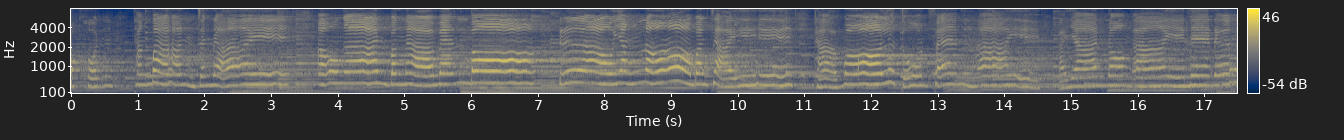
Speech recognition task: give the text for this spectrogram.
อกคนทั้งบ้านจังไดเอางานบางหน้าแม่นบอหรือเอาย่างหนอบางใจ ถ้าบอหรือตูนแฟนอายกะยานน้องอายแน่เด้อ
